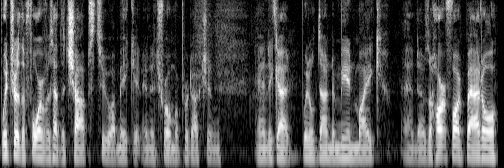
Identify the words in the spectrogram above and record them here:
which of the four of us had the chops to uh, make it in a Troma production, and it got whittled down to me and Mike, and it was a hard fought battle.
